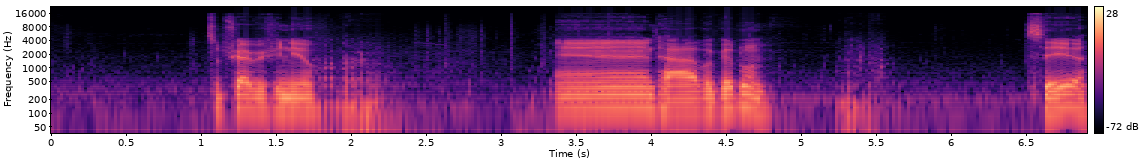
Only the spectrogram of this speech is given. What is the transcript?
Subscribe if you're new. And have a good one. See ya.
